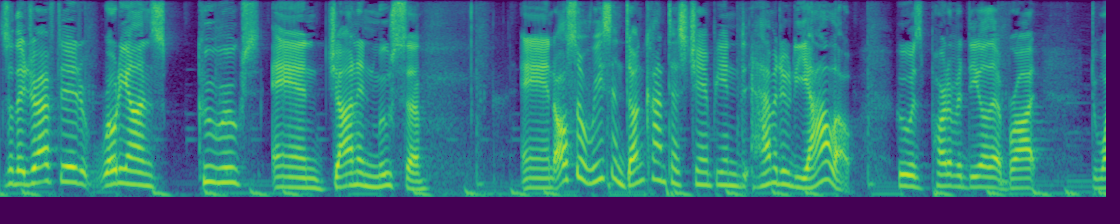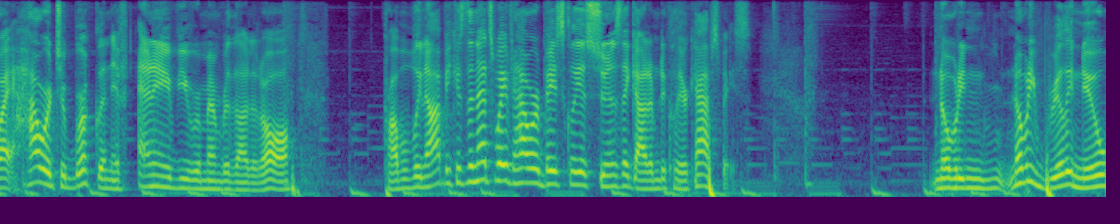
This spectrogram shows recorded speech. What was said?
So they drafted Rodions Kurucs and Dzanan Musa. And also recent dunk contest champion Hamidou Diallo who was part of a deal that brought Dwight Howard to Brooklyn, if any of you remember that at all. Probably not, because the Nets waived Howard basically as soon as they got him to clear cap space. Nobody, nobody really knew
